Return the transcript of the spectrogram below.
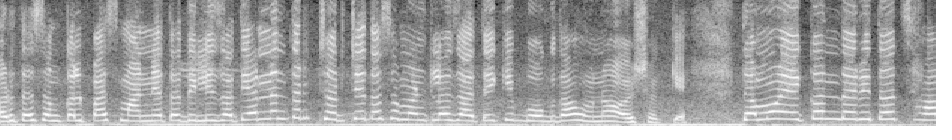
अर्थसंकल्पास मान्यता दिली जाते आणि नंतर चर्चेत असं म्हटलं जाते की बोगदा होणं अशक्य आहे. त्यामुळे एकंदरीतच हा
